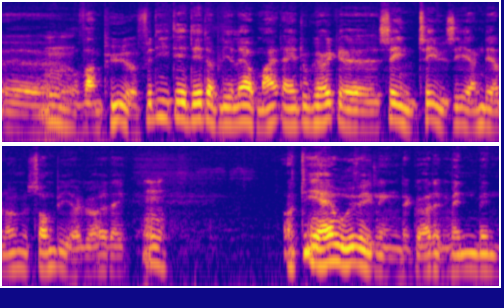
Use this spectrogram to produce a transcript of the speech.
øh, Mm. og vampyrer, fordi det er det, der bliver lavet meget af. Du kan jo ikke øh, se en tv-serie, anden der noget med zombier at gøre i dag. Mm. Og det er jo udviklingen, der gør det, men, men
